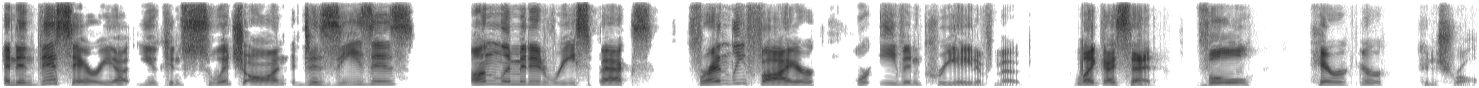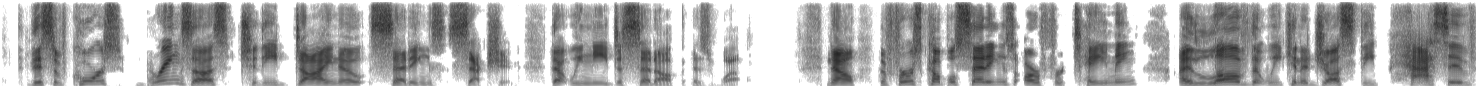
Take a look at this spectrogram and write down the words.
And in this area, you can switch on diseases, unlimited respecs, friendly fire, or even creative mode. Like I said, full character control. This, of course, brings us to the dino settings section that we need to set up as well. Now, the first couple settings are for taming. I love that we can adjust the passive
